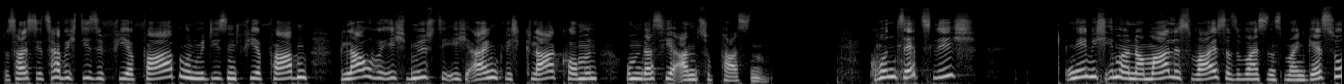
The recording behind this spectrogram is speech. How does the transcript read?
Das heißt, jetzt habe ich diese vier Farben und mit diesen vier Farben, glaube ich, müsste ich eigentlich klarkommen, um das hier anzupassen. Grundsätzlich nehme ich immer normales Weiß, also meistens mein Gesso,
